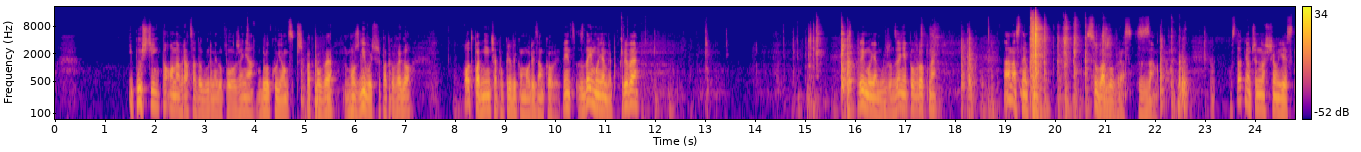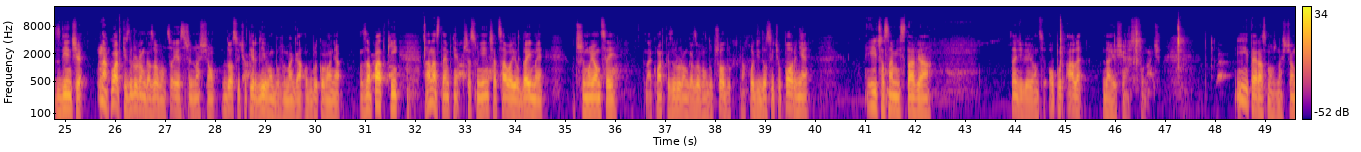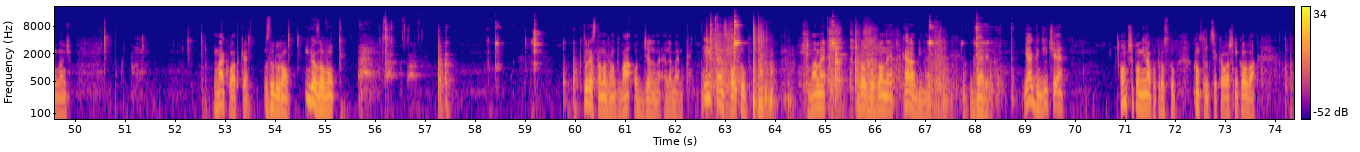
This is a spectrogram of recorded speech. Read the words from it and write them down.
i puści, to ona wraca do górnego położenia, blokując przypadkowe, możliwość przypadkowego odpadnięcia pokrywy komory zamkowej. Więc zdejmujemy pokrywę. Wyjmujemy urządzenie powrotne, a następnie suwadło wraz z zamkiem. Ostatnią czynnością jest zdjęcie nakładki z rurą gazową, co jest czynnością dosyć upierdliwą, bo wymaga odblokowania zapadki, a następnie przesunięcia całej obejmy utrzymującej nakładkę z rurą gazową do przodu, która chodzi dosyć opornie i czasami stawia zadziwiający opór, ale daje się zsunąć. I teraz można ściągnąć nakładkę z rurą gazową, które stanowią dwa oddzielne elementy. I w ten sposób mamy rozłożony karabinek Beryl. Jak widzicie, on przypomina po prostu konstrukcję kałasznikowa.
